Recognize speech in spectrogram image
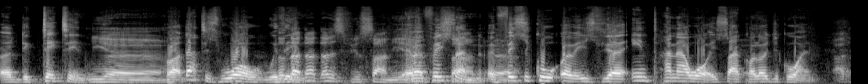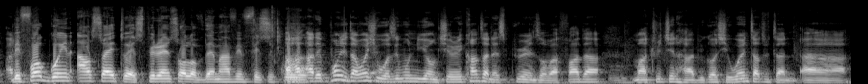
uh, dictating. Yeah. But that is war No, within. that, that, that is Filsan, yeah. Uh, Filsan, a physical, uh, it's uh, internal war, it's psychological one. At- at- Before going outside to experience all of them having physical. At, at the point in time when she was even young, she recounts an experience of her father maltreating her because she went out with an, uh,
